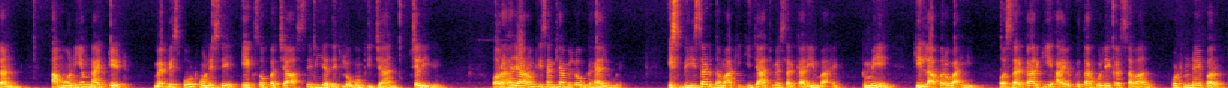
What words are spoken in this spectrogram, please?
टन अमोनियम नाइट्रेट में विस्फोट होने से 150 से भी अधिक लोगों की जान चली गई और हज़ारों की संख्या में लोग घायल हुए। इस भीषण धमाके की जाँच में सरकारी महकमे की लापरवाही और सरकार की अयोग्यता को लेकर सवाल उठने पर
